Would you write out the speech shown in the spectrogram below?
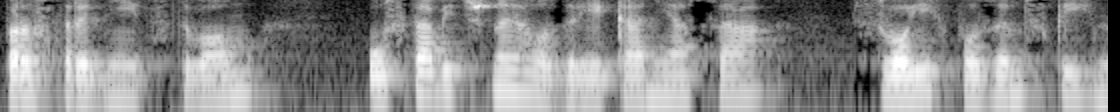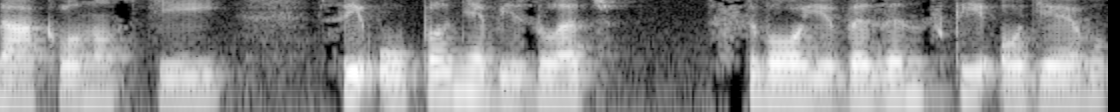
Prostredníctvom ustavičného zriekania sa svojich pozemských nákloností si úplne vyzleč svoj väzenský odev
